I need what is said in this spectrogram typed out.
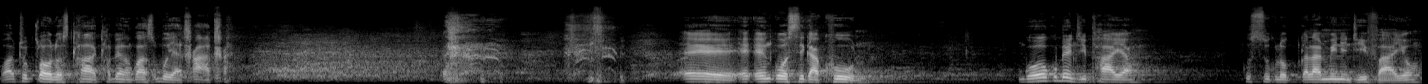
Wathi uxolo siqhaqha bengakwazi ubuya krakra eh e- enkosi kakhulu. Ngoku bendiphaya kusuku lokuqala mini ndivayo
